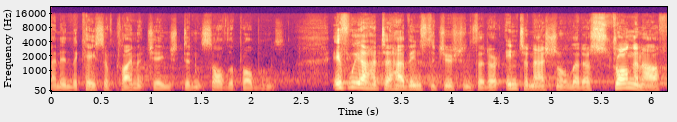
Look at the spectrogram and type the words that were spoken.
and in the case of climate change, didn't solve the problems. If we are to have institutions that are international, that are strong enough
